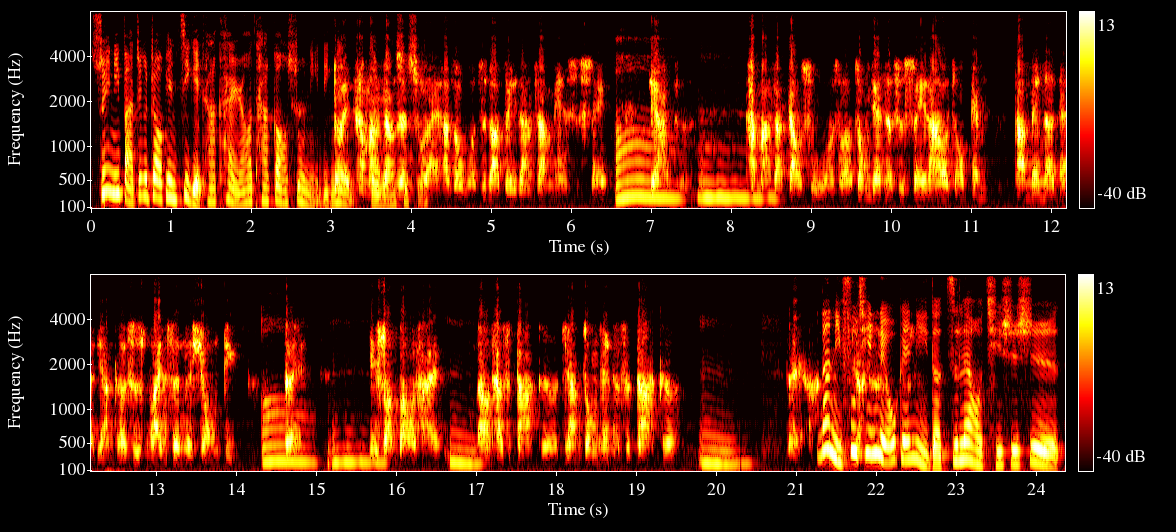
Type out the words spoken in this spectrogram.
所以你把这个照片寄给他看，然后他告诉你里面的对他马上人是谁认出，来，他说我知道这一张照片是谁。哦，这样子嗯，他马上告诉我说中间的是谁，然后左边旁边的那两个是孪生的兄弟，哦，对嗯一双胞胎，嗯然后他是大哥，这样中间的是大哥，嗯，对啊，那你父亲留给你的资料其实是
